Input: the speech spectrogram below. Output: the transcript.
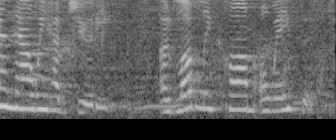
And now we have Judy, a lovely calm oasis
